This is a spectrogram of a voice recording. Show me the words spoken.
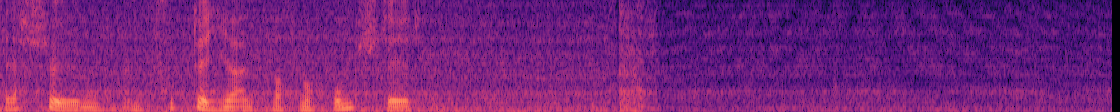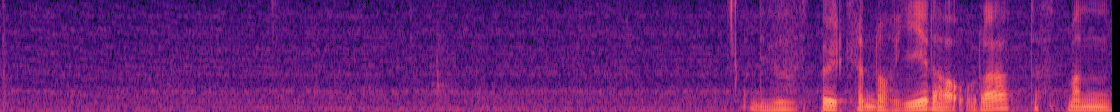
Sehr schön. Ein Zug, der hier einfach noch rumsteht. Dieses Bild kennt doch jeder, oder? Dass man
